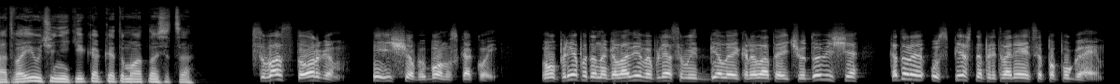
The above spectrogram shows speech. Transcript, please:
А твои ученики как к этому относятся? С восторгом. Еще бы бонус какой. У препода на голове выплясывает белое крылатое чудовище, которое успешно притворяется попугаем.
